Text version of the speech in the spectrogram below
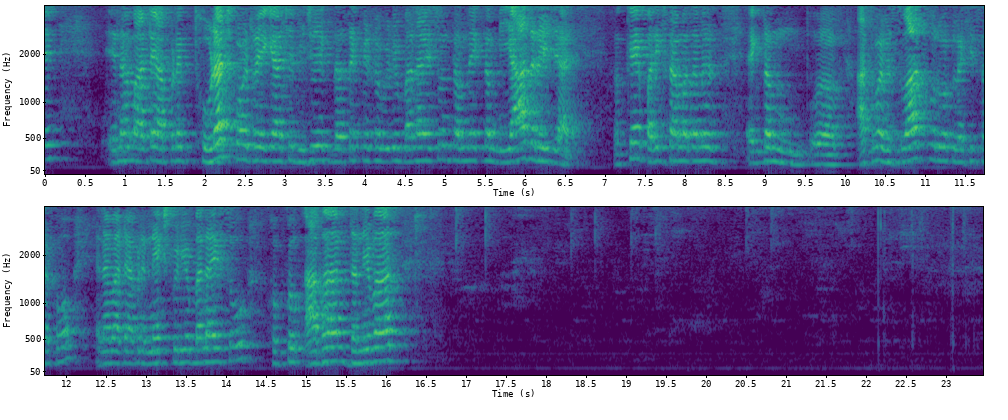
એના માટે આપણે થોડા જ પોઈન્ટ રહી ગયા છે. બીજું એક દસેક મિનિટનો વીડિયો બનાવીશું તમને એકદમ યાદ રહી જાય. ઓકે પરીક્ષામાં તમે એકદમ આત્મવિશ્વાસપૂર્વક લખી શકો. એના માટે આપણે નેક્સ્ટ વીડિયો બનાવીશું. ખૂબ ખૂબ આભાર, ધન્યવાદ.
